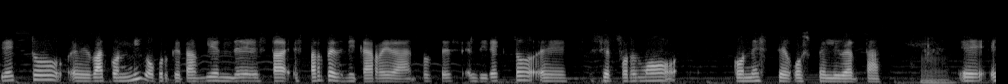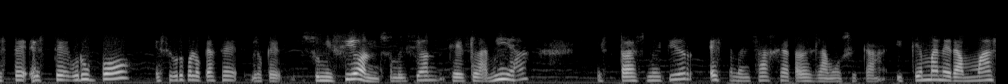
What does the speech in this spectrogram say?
Directo eh, va conmigo porque también está, es parte de mi carrera. Entonces, el directo eh, se formó con este Gospel Libertad. Eh, este este grupo ese grupo lo que hace lo que su misión su misión que es la mía es transmitir este mensaje a través de la música. Y qué manera más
